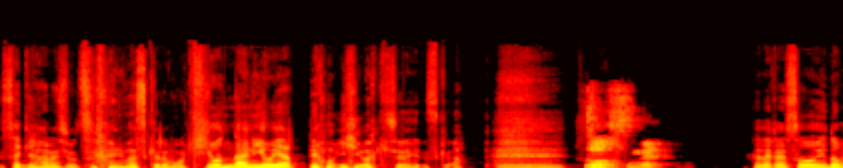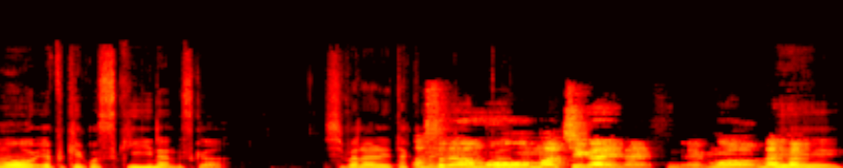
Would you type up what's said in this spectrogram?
さっきの話もつながりますけども、基本何をやってもいいわけじゃないですか。そうですね。だからそういうのもやっぱ結構好きなんですか？縛られたくなあ、いそれはもう間違いないですね。もうなんか、え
